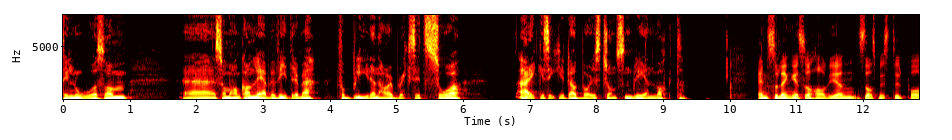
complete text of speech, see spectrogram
til noe som, uh, som han kan leve videre med. For blir det en hard brexit, så er det ikke sikkert at Boris Johnson blir gjenvalgt. Enn så lenge så har vi en statsminister på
